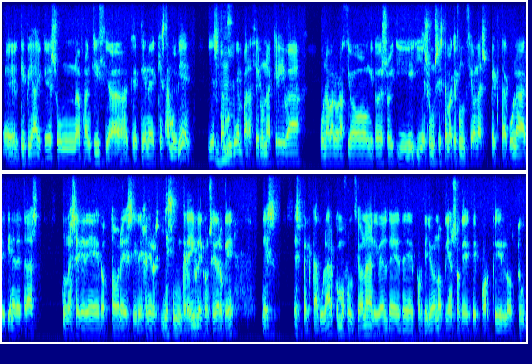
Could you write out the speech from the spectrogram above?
el TPI, que es una franquicia que, tiene, que está muy bien, y está muy bien para hacer una criba, una valoración y todo eso, y, y, es un sistema que funciona espectacular y tiene detrás una serie de doctores y de ingenieros, y es increíble, considero que es espectacular cómo funciona a nivel de, porque yo no pienso que, porque lo, tú,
